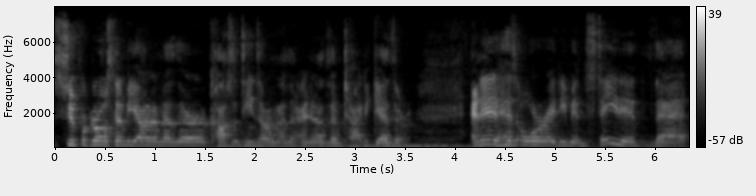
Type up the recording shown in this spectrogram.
Supergirl's going to be on another, Constantine's on another, and none of them tie together. And it has already been stated that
